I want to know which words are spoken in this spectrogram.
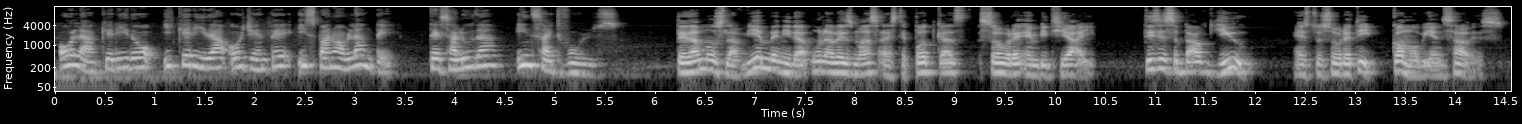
Hola, querido y querida oyente hispanohablante. Te saluda Insightfuls. Te damos la bienvenida una vez más a este podcast sobre MBTI. This is about you. Esto es sobre ti, como bien sabes.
